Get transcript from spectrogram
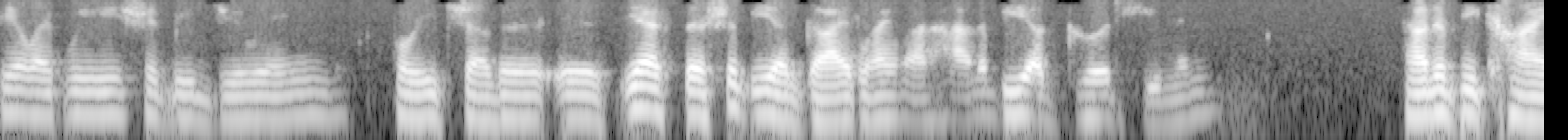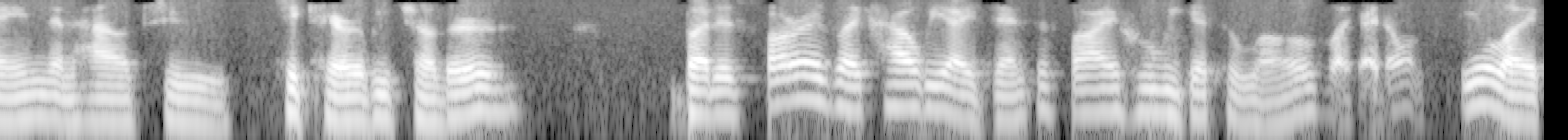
feel like we should be doing for each other is, yes, there should be a guideline on how to be a good human, how to be kind and how to take care of each other. But as far as like how we identify who we get to love, like I don't feel like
